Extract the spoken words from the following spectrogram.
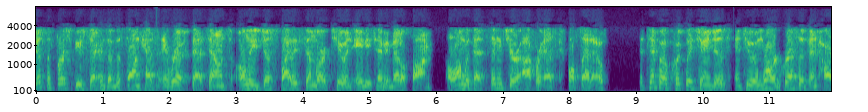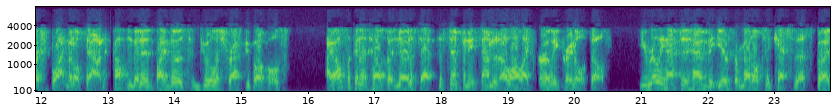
Just the first few seconds of the song has a riff that sounds only just slightly similar to an 80s heavy metal song, along with that signature opera-esque falsetto. The tempo quickly changes into a more aggressive and harsh black metal sound, complemented by those ghoulish raspy vocals. I also couldn't help but notice that the symphony sounded a lot like early Cradle of Filth. You really have to have the ear for metal to catch this, but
